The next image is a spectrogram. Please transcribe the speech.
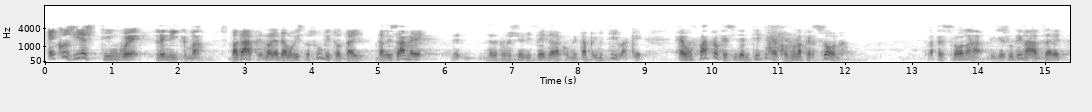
e così estingue l'enigma. Badate, noi abbiamo visto subito dai, dall'esame de, delle professioni di fede della comunità primitiva che è un fatto che si identifica con una persona, la persona di Gesù di Nazareth,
